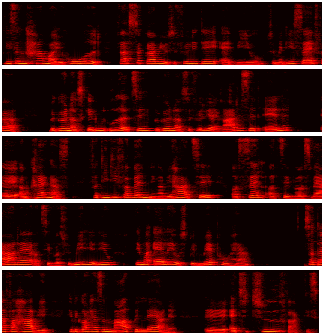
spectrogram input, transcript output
blive sådan en hammer i hovedet. Først så gør vi jo selvfølgelig det, at vi jo, som jeg lige sagde før, begynder at skælde ud udad til, begynder selvfølgelig at rettesætte alle øh, omkring os, fordi de forventninger, vi har til os selv og til vores hverdag og til vores familieliv, det må alle jo spille med på her. Så derfor har vi, kan vi godt have sådan en meget belærende øh, attitude faktisk.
